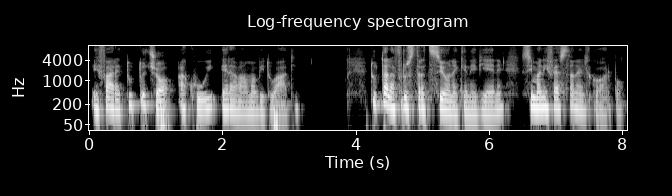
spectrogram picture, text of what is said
e fare tutto ciò a cui eravamo abituati. Tutta la frustrazione che ne viene si manifesta nel corpo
